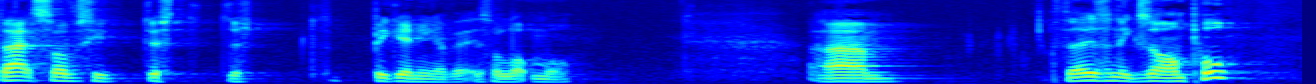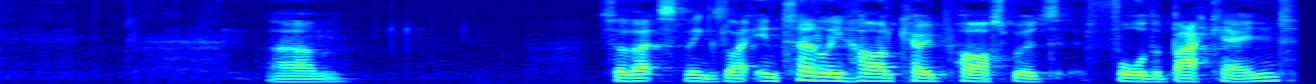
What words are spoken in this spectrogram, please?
That's obviously just, the beginning of it. There's a lot more. Um, there's an example. Um, so that's things like internally hard code passwords for the back end,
